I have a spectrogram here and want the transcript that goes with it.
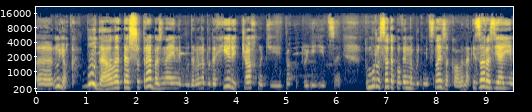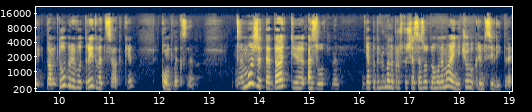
Е, ну як, буде, але те, що треба, з неї не буде. Вона буде хиріть, чахнуть і так ото її це. Тому розсада повинна бути міцна і закалена. І зараз я їй дам добриво 3 двадцятки, комплексне. Можете дати е, азотне. Я подивлю, в мене просто зараз азотного немає, нічого, крім селітри.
